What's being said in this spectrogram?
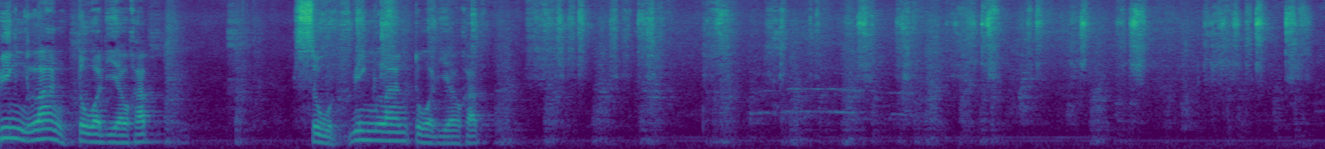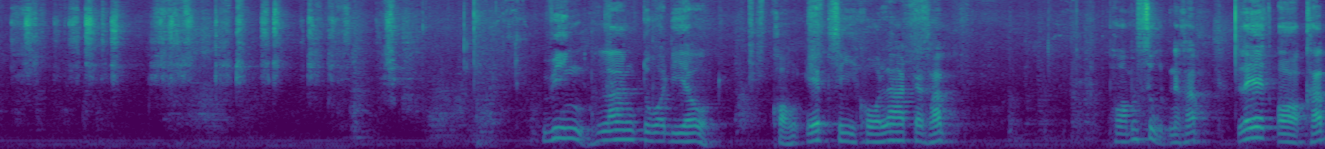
วิ่งล่างตัวเดียวครับ สูตรวิ่งล่างตัวเดียวครับ วิ่งล่างตัวเดียวของ FC โคราชนะครับ พร้อมสูตรนะครับ เลขออกครับ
